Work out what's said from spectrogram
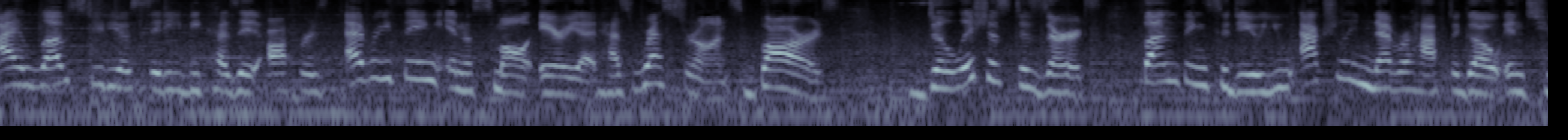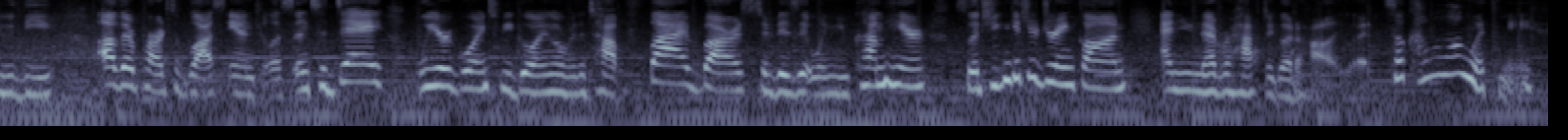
I love Studio City because it offers everything in a small area. It has restaurants, bars, delicious desserts, fun things to do. You actually never have to go into the other parts of Los Angeles. And today we are going to be going over the top five bars to visit when you come here so that you can get your drink on and you never have to go to Hollywood. So come along with me.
